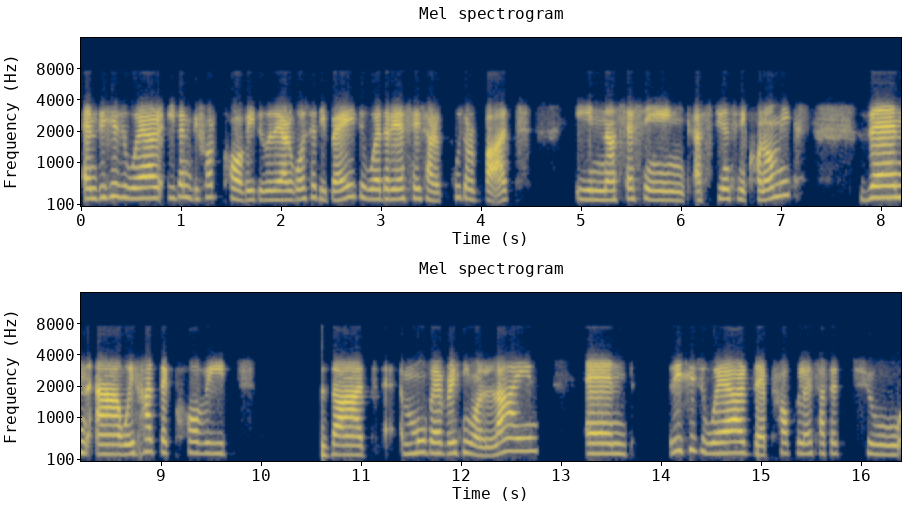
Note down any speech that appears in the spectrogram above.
And this is where, even before COVID, there was a debate whether essays are good or bad in assessing uh, students in economics. Then uh, we had the COVID that move everything online. And this is where the problem started to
